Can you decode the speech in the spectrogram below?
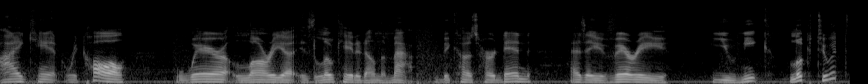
I can't recall where Laria is located on the map, because her den has a very unique look to it,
